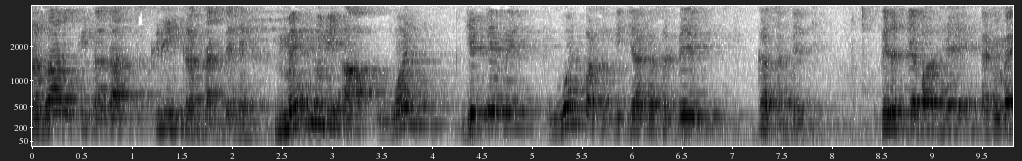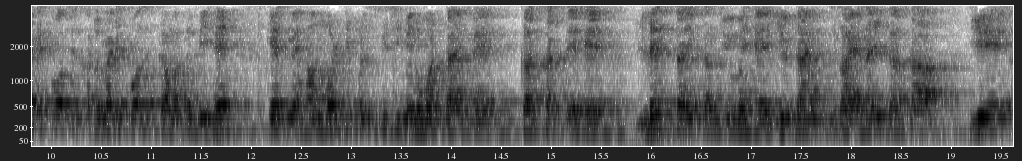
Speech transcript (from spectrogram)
हज़ारों की तादाद स्क्रीन कर सकते हैं। मेनली आप वन घंटे में वन परसेंट की क्या कर सकते कर सकते हैं फिर इसके बाद है ऑटोमेटिक प्रोसेस ऑटोमेटिक प्रोसेस का मतलब भी है कि इसमें हम मल्टीपल स्पीसीमेन वन टाइम में कर सकते हैं। लेस टाइम कंज्यूम है, ये टाइम जाया नहीं करता। ये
